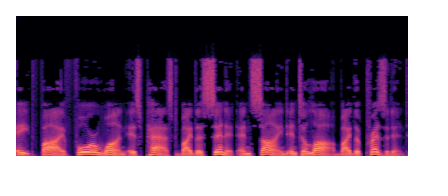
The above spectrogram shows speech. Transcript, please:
08541 is passed by the Senate and signed into law by the President,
